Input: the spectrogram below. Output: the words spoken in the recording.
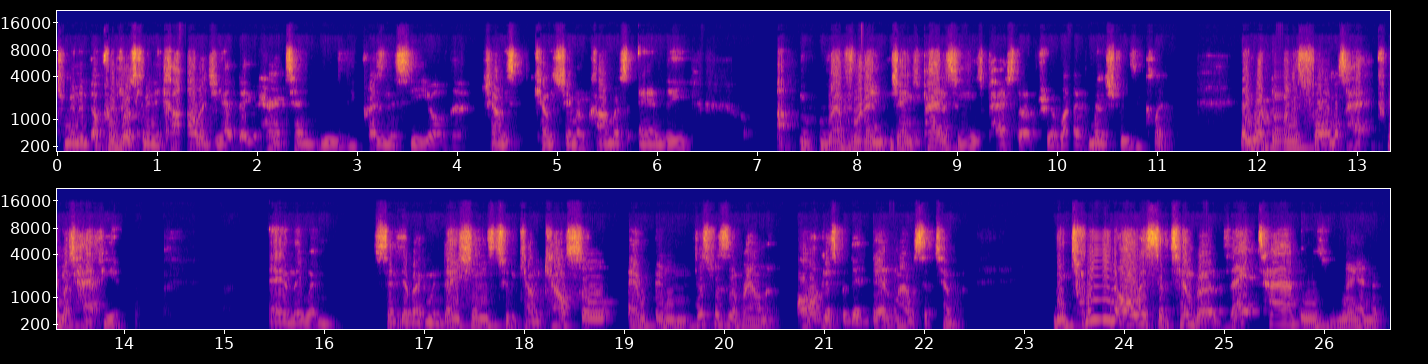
community of Prince George Community College. You have David Harrington, who's the president and CEO of the county, county Chamber of Commerce, and the uh, Reverend James Patterson, who's pastor of Tree of Life Ministries in Clinton. They worked on this for almost pretty much half a year. And they went and sent their recommendations to the county council. And, and this was around August, but their deadline was September between August September, that time is when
